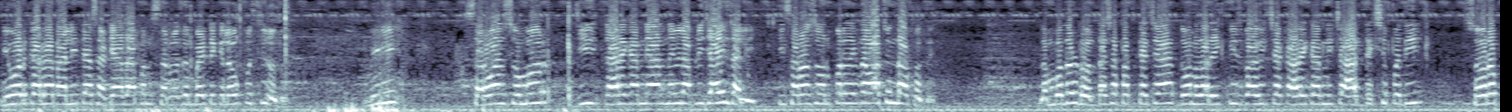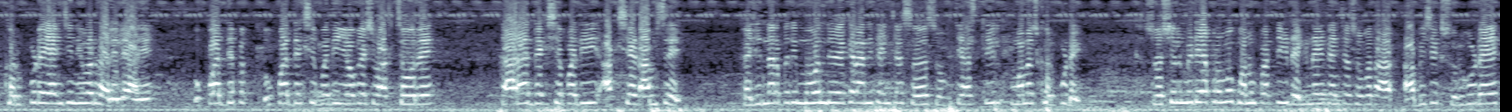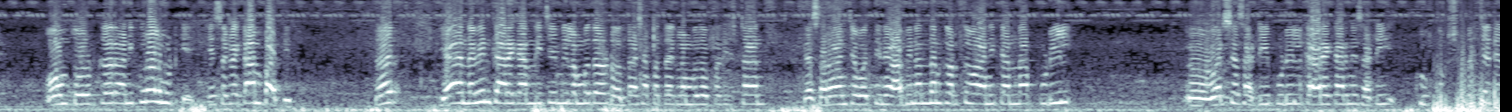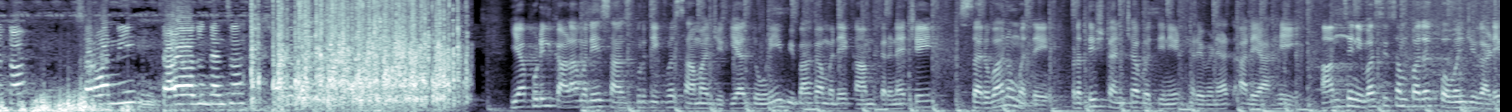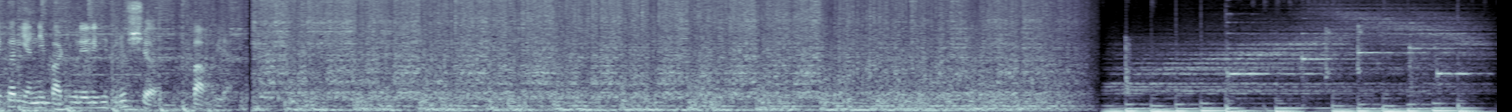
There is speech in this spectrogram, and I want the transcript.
निवड करण्यात आली. त्यासाठी आज आपण सर्वजण बैठकीला उपस्थित होतो. मी सर्वांसमोर जी कार्यकारिणी आज नवीन आपली जाहीर झाली ती सर्वांसमोर परत एकदा वाचून दाखवते. लंबोदर ढोलताशा पथकाच्या दोन हजार एकवीस बावीसच्या कार्यकारिणीच्या अध्यक्षपदी सौरभ खरपुडे यांची निवड झालेली आहे. उपाध्यक्ष उपाध्यक्षपदी योगेश वागचौरे कार्याध्यक्षपदी अक्षय डामसे खजिनदारपदी मोहन देवेकर आणि त्यांच्या सहसोबती असतील मनोज खरपुडे. सोशल मीडिया प्रमुख म्हणून प्रतीक ढेगणे त्यांच्यासोबत आ- अभिषेक सुरगुडे ओम तोडकर आणि कुराल मुटके हे सगळे काम पाहतील. तर या नवीन कार्यकारिणीचे मी लंबोदर ढोलताशा पथक लंबोदर प्रतिष्ठान या सर्वांच्या वतीने अभिनंदन करतो आणि त्यांना पुढील वर्षासाठी पुढील कार्यकारिणीसाठी खूप खूप शुभेच्छा देतो. सर्वांनी टाळ्या वाजून त्यांचं स्वागत करतो. यापुढील काळामध्ये सांस्कृतिक व सामाजिक या दोन्ही विभागामध्ये काम करण्याचे सर्वानुमते प्रतिष्ठानच्या वतीने ठरविण्यात आले आहे. आमचे निवासी संपादक पवनजी गाडेकर यांनी पाठवलेली ही दृश्य पाहूया.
